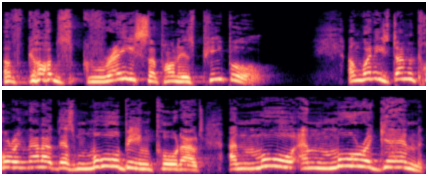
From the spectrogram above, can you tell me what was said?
of God's grace upon his people. And when he's done pouring that out, there's more being poured out and more and more again.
